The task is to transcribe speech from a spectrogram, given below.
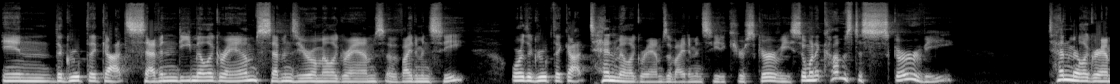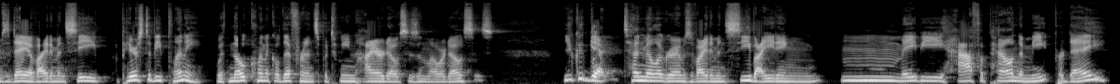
in the group that got 70 milligrams, 70 milligrams of vitamin C, or the group that got 10 milligrams of vitamin C to cure scurvy. So when it comes to scurvy, 10 milligrams a day of vitamin C appears to be plenty with no clinical difference between higher doses and lower doses. You could get 10 milligrams of vitamin C by eating mm, maybe half a pound of meat per day,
